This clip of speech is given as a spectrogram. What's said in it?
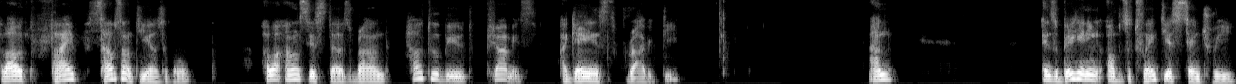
About 5,000 years ago, our ancestors learned how to build pyramids against gravity. And in the beginning of the 20th century,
